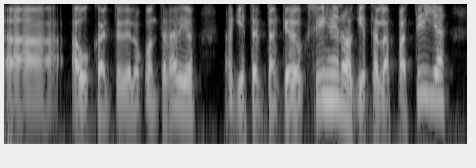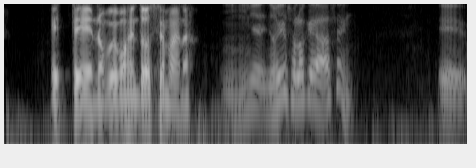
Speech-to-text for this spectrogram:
a, a, buscarte. De lo contrario, aquí está el tanque de oxígeno, aquí están las pastillas. Este, nos vemos en dos semanas. No, y eso es lo que hacen. Eh,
